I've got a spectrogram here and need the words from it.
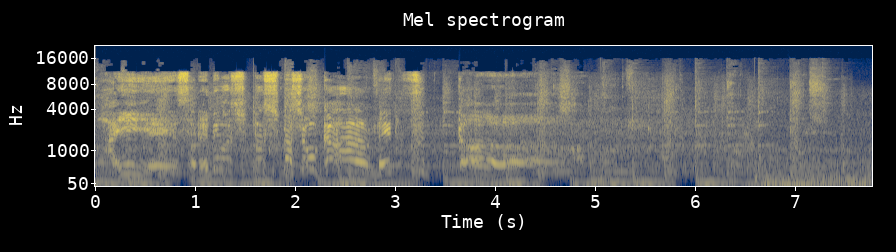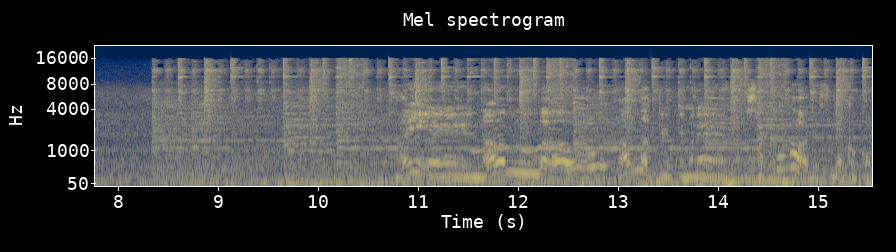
はい、えーそれでは出発しましょうか。レッツゴーはい、えー、ナンバーをナンバーって言ってもね川ですねここ。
